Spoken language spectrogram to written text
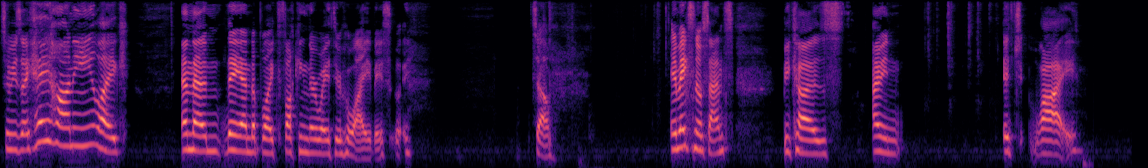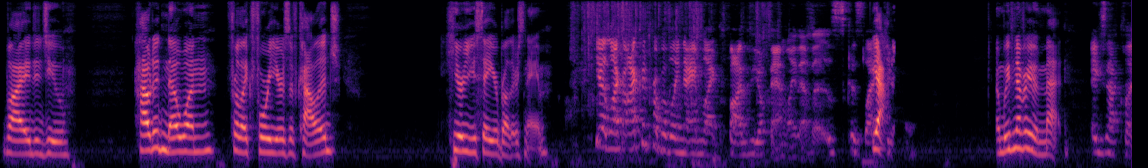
So he's like, hey, honey, like, and then they end up like fucking their way through Hawaii basically. So it makes no sense because I mean, it why why did you how did no one for like 4 years of college hear you say your brother's name? Yeah, like I could probably name like five of your family members because, like, Yeah. you know, And we've never even met. exactly.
